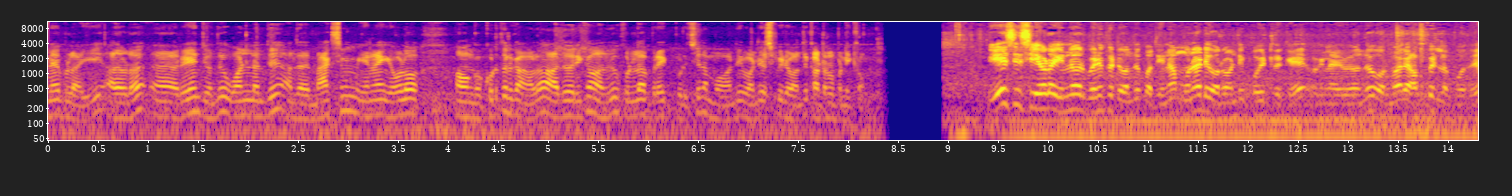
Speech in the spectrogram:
எனேபிள் ஆகி அதோட ரேஞ்ச் வந்து ஒன்லேருந்து அந்த மேக்ஸிமம் என்ன எவ்வளோ அவங்க கொடுத்துருக்காங்களோ அது வரைக்கும் வந்து ஃபுல்லாக பிரேக் பிடிச்சி நம்ம நம்ம வண்டி வண்டி ஸ்பீடை வந்து கண்ட்ரோல் பண்ணிக்கும். ஏசிசியோட இன்னொரு பெனிஃபிட் வந்து பார்த்தீங்கன்னா முன்னாடி ஒரு வண்டி போயிட்டுருக்கு. ஓகேங்களா? இது வந்து ஒரு மாதிரி அப்ஸ்பீடில் போகுது.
